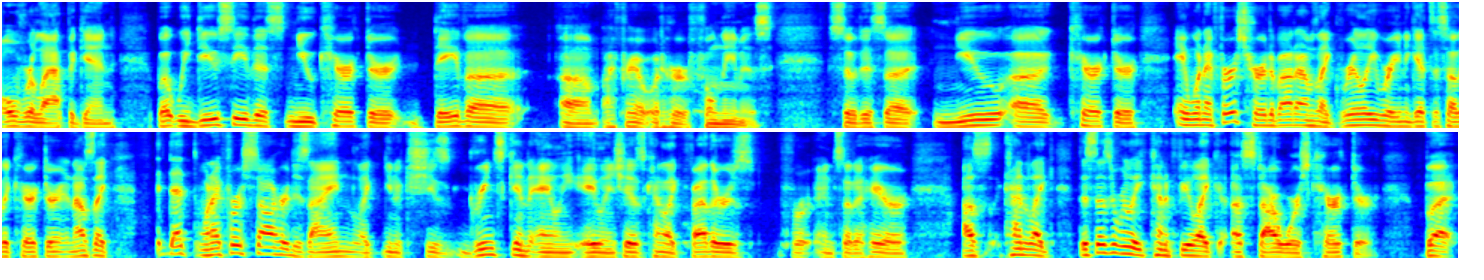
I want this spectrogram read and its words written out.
overlap again, but we do see this new character, Deva. Um, I forget what her full name is. So this uh, new uh, character, and when I first heard about it, I was like, "Really, we're gonna get this other character?" And I was like, "That." When I first saw her design, like you know, she's green skinned alien. Alien. She has kind of like feathers for instead of hair. I was kind of like, this doesn't really kind of feel like a Star Wars character. But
